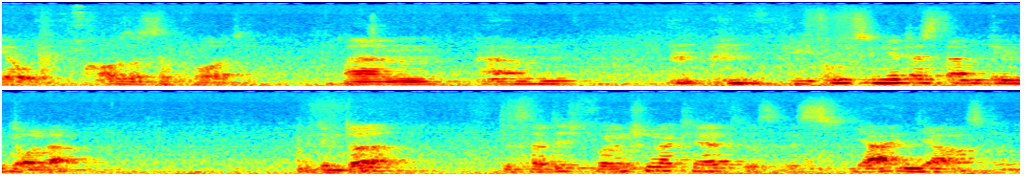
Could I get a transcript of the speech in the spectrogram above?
Jo, Browser Support. Ähm, Ähm, wie funktioniert das dann mit dem Dollar? mit dem Dollar. Das hatte ich vorhin schon erklärt, das ist Ja, in JavaScript?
